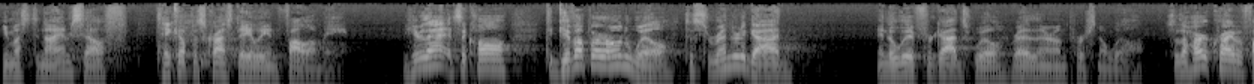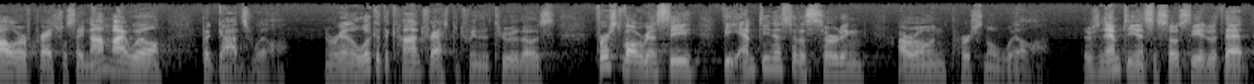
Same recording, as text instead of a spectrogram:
he must deny himself, take up his cross daily, and follow me. You hear that? It's a call to give up our own will, to surrender to God, and to live for God's will rather than our own personal will. So the heart cry of a follower of Christ will say, Not my will, but God's will. And we're going to look at the contrast between the two of those. First of all, we're going to see the emptiness of asserting our own personal will. There's an emptiness associated with that.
